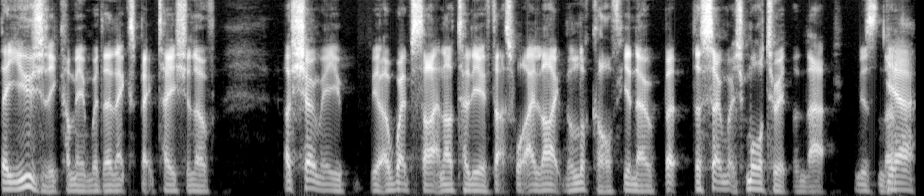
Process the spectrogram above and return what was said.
they usually come in with an expectation of, of show me a website and I'll tell you if that's what I like the look of, you know, but there's so much more to it than that, isn't there? Yeah.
